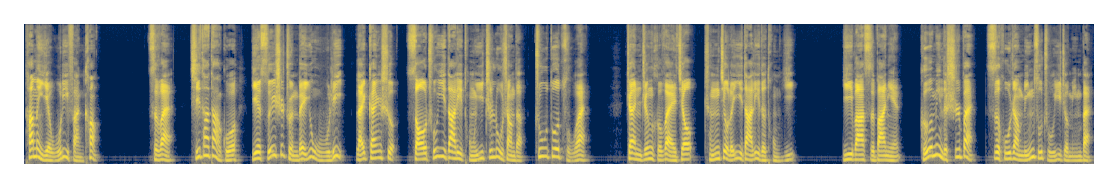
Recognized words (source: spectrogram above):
他们也无力反抗。此外，其他大国也随时准备用武力来干涉、扫除意大利统一之路上的诸多阻碍，战争和外交。成就了意大利的统一。一八四八年，革命的失败似乎让民族主义者明白，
